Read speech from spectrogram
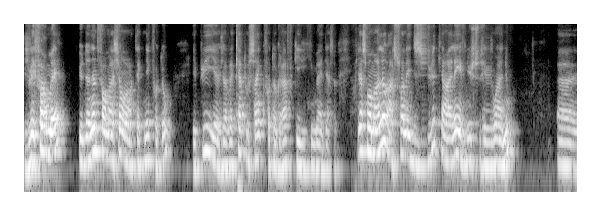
Je les formais, je donnais une formation en technique photo, et puis euh, j'avais quatre ou cinq photographes qui, m'aidaient à ça. Puis à ce moment-là, en 78, quand Alain est venu se joindre à nous, euh,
